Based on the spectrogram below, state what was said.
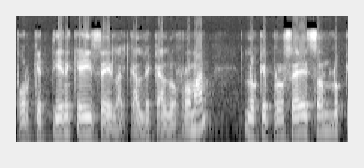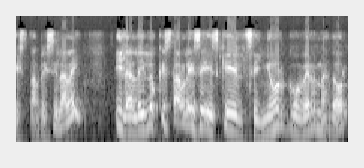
porque tiene que irse el alcalde Carlos Román, lo que procede son lo que establece la ley. Y la ley lo que establece es que el señor gobernador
